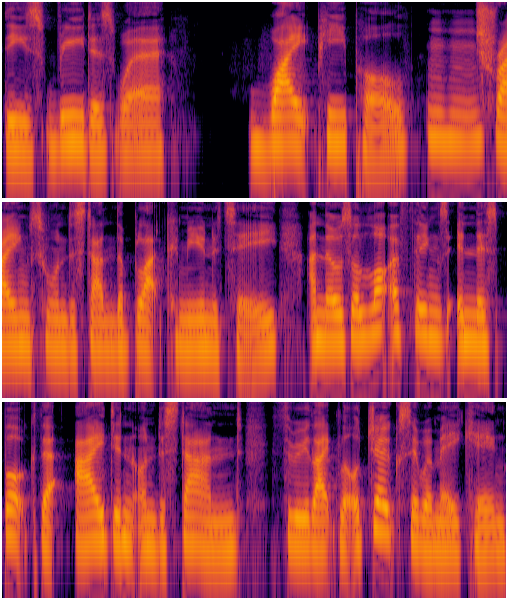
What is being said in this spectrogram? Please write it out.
these readers were white people mm-hmm. trying to understand the black community. And there was a lot of things in this book that I didn't understand through like little jokes they were making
